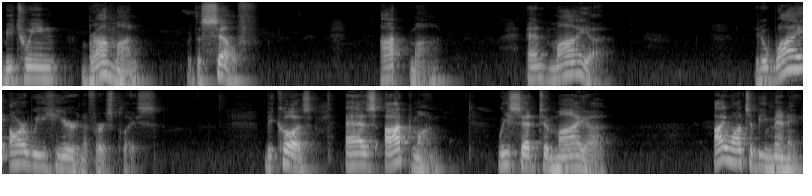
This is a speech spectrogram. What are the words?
between Brahman, or the self, Atma, and Maya. You know, why are we here in the first place? Because as Atman, we said to Maya, I want to be many.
